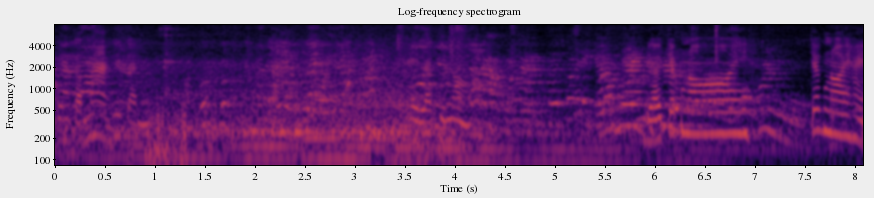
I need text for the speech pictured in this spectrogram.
เป็นกับมาที่กันนี่ละพี่น้อง เดี๋ยวจักหน้อย จักหน้อยให้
